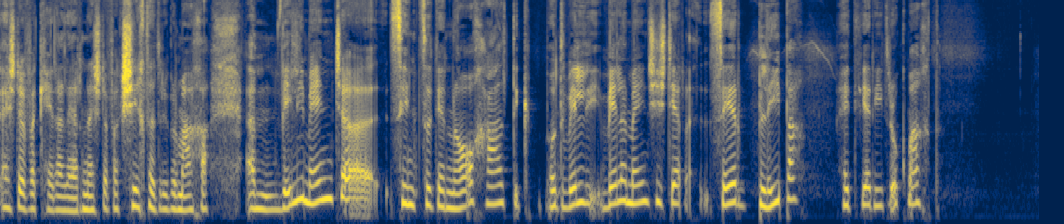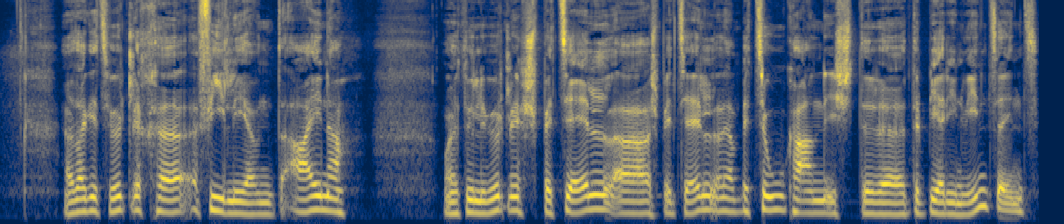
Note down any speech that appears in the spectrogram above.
hast kennenlernen hast, Geschichten darüber machen. Ähm, welche Menschen sind zu dir nachhaltig? Oder welche, welcher Mensch ist dir sehr geblieben? Hat dir Eindruck gemacht? Ja, da gibt es wirklich äh, viele. Und einer, der natürlich wirklich speziell, äh, speziell Bezug hat, ist der, äh, der Pierin Vinzenz.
